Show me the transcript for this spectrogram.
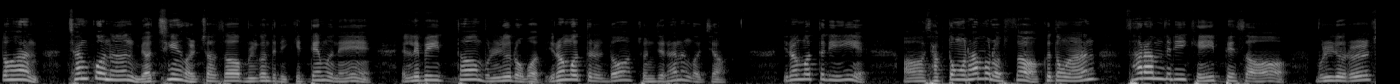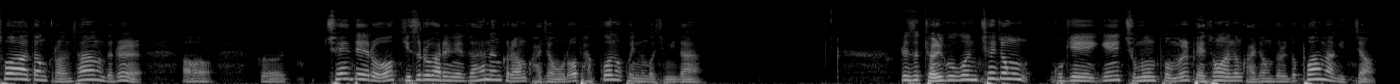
또한 창고는 몇 층에 걸쳐서 물건들이 있기 때문에 엘리베이터, 물류 로봇 이런 것들도 존재를 하는 거죠. 이런 것들이 어, 작동을 함으로써 그동안 사람들이 개입해서 물류를 소화하던 그런 상황들을 어, 그 최대로 기술을 활용해서 하는 그런 과정으로 바꿔놓고 있는 것입니다. 그래서 결국은 최종 고객에게 주문품을 배송하는 과정들도 포함하겠죠.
